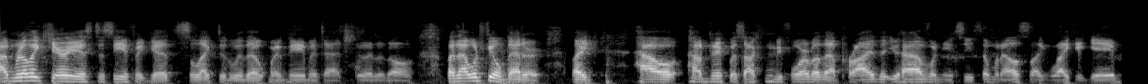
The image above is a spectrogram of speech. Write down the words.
I'm really curious to see if it gets selected without my name attached to it at all. But that would feel better. Like how how Nick was talking before about that pride that you have when you see someone else like like a game.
